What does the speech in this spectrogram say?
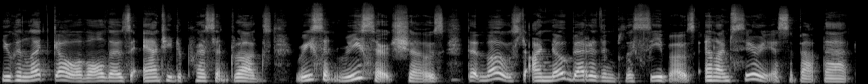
You can let go of all those antidepressant drugs. Recent research shows that most are no better than placebos, and I'm serious about that.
